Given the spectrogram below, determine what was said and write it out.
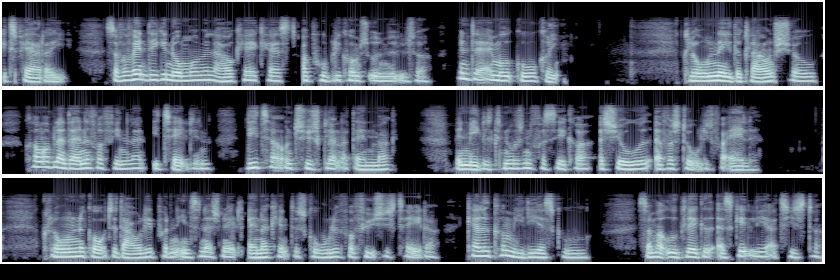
eksperter i, så forvent ikke numre med lavkagekast og publikumsudmydelser, men derimod gode grin. Klovnene i The Clown Show kommer blandt andet fra Finland, Italien, Litauen, Tyskland og Danmark, men Mikkel Knudsen forsikrer, at showet er forståeligt for alle. Klovnene går til daglig på den internationalt anerkendte skole for fysisk teater, kaldet Comedia School, som har udklækket adskillige artister,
